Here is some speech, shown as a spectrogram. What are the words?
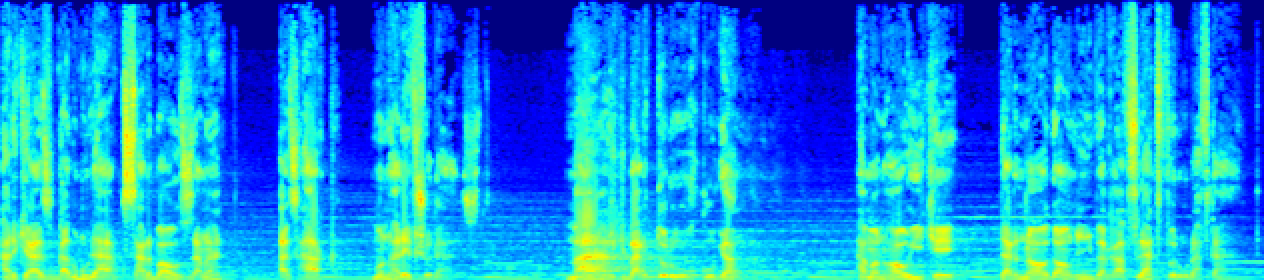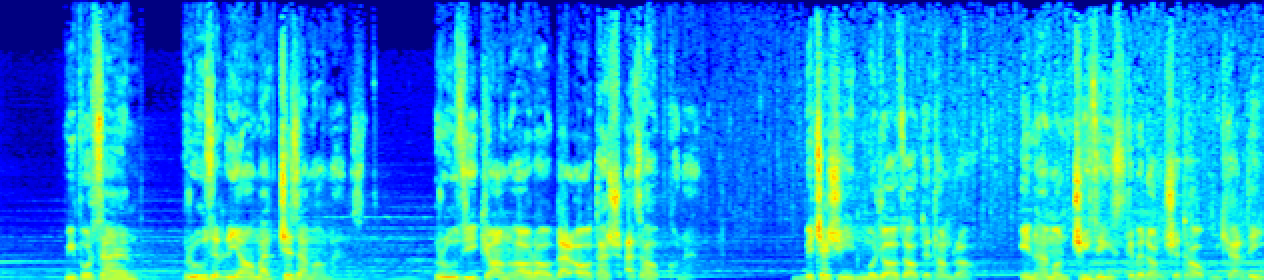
هر که از قبول حق سرباز زند از حق منحرف شده است. مرگ بر دروغ گویان همانهایی که در نادانی و غفلت فرو رفتند. می‌پرسند روز قیامت چه زمان است؟ روزی که آنها را در آتش عذاب کنند. بچشید مجازاتتان را. این همان چیزی است که بدان شتاب می‌کردی.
